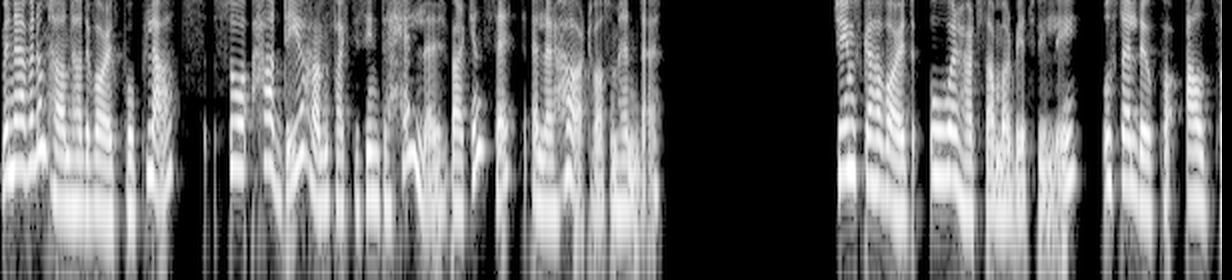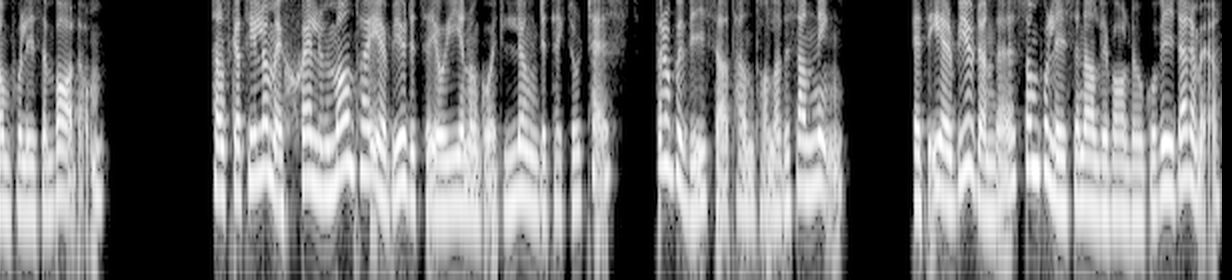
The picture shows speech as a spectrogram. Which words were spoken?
Men även om han hade varit på plats så hade ju han faktiskt inte heller varken sett eller hört vad som hände. Jim ska ha varit oerhört samarbetsvillig och ställde upp på allt som polisen bad om. Han ska till och med självmant ha erbjudit sig att genomgå ett lögndetektortest för att bevisa att han talade sanning. Ett erbjudande som polisen aldrig valde att gå vidare med.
